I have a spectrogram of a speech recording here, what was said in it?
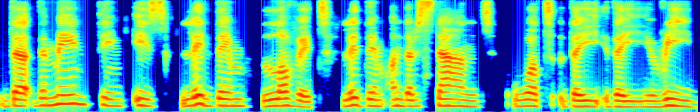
The, the main thing is let them love it, let them understand what they they read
